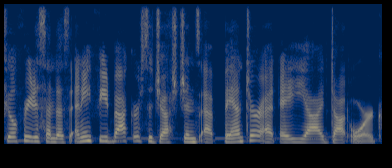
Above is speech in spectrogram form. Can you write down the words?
Feel free to send us any feedback or suggestions at banter at aei.org.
